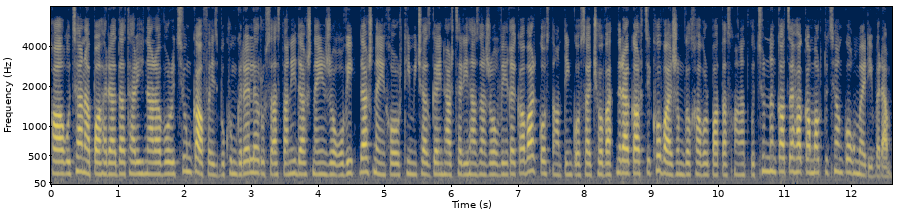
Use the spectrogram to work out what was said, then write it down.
խաղաղության, ապա հրադադարի հնարավորություն կա, Facebook-ում գրել է Ռուսաստանի Դաշնային ժողովի Դաշնային խորհրդի միջազգային հարցերի հանձնաժողովի ղեկավար Կոստանտին Կոսաչովը։ Նրա կարծիքով այժմ գլխավոր պատասխանատվությունն ընկած է հակամարտության կողմերի վրա։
